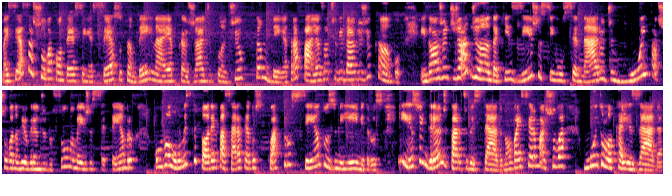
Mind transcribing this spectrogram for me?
Mas se essa chuva acontece em excesso também, na época já de plantio, também atrapalha as atividades de campo. Então a gente já adianta que existe sim um cenário de muita chuva no Rio Grande do Sul no mês de setembro, com volumes que podem passar até dos 400 milímetros, e isso em grande parte do estado. Não vai ser uma chuva muito localizada,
